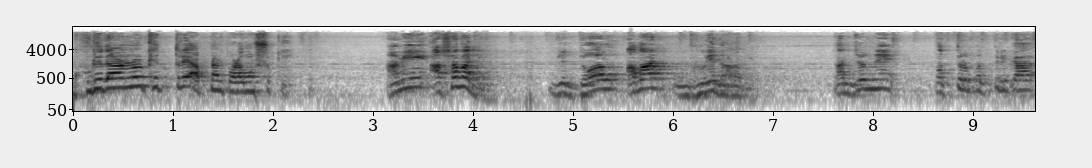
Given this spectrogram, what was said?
ঘুরে দাঁড়ানোর ক্ষেত্রে আপনার পরামর্শ কি? আমি আশাবাদী যে দল আবার ঘুরে দাঁড়াবে। তার জন্যে পত্র পত্রিকা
